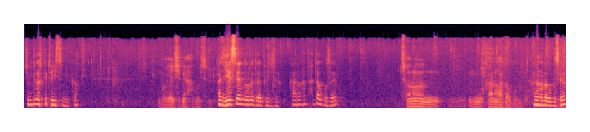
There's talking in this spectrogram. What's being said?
준비가 그렇게 돼 있습니까? 뭐 열심히 하고 있습니다. 아니 예스 앤 노로 대답해 주세요. 가능하다고 보세요? 저는 음, 가능하다고 봅니다. 가능하다고 보세요?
